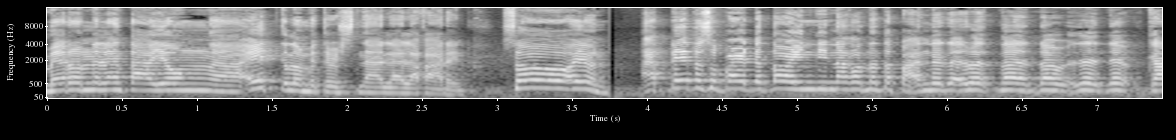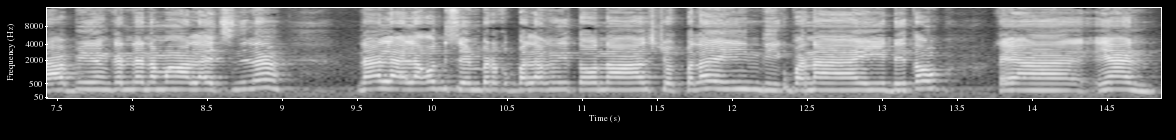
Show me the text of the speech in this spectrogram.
Meron na lang tayong ah, 8 kilometers na lalakarin. So, ayun. At dito sa part na to, hindi na ako natapaan. Na, na, na, na, na, na, grabe ang ganda ng mga lights nila. Naalala ko, December ko pa lang ito na shoot pala. Eh, hindi ko pa na dito. Kaya, yan.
